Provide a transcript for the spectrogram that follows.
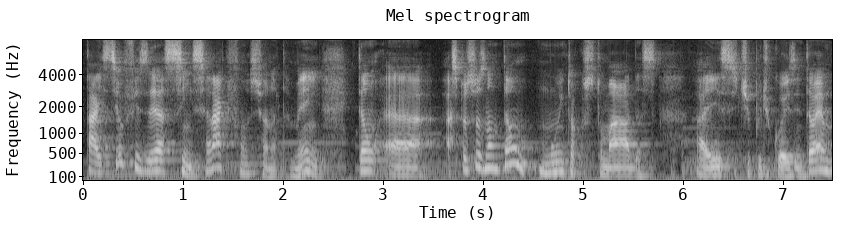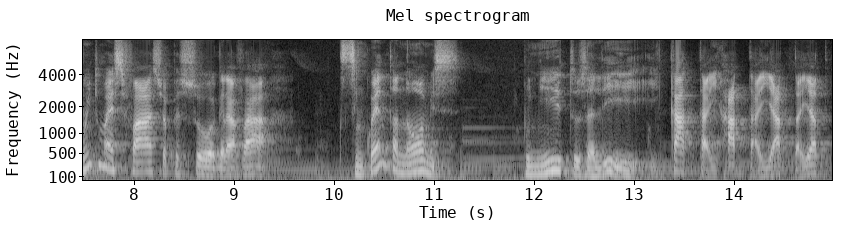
Tá, e se eu fizer assim, será que funciona também? Então, uh, as pessoas não estão muito acostumadas a esse tipo de coisa. Então, é muito mais fácil a pessoa gravar 50 nomes bonitos ali, e kata, e rata, yata, yata,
